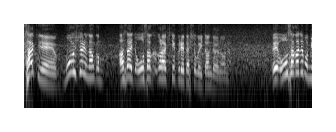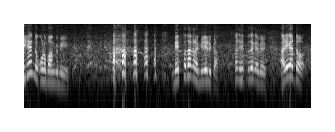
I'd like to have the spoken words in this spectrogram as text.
さっきねもう一人なんか朝一大阪から来てくれた人がいたんだよな。え大阪でも見れんの？この番組。ネットだから見れるか。ネットだから見れる。ありがとう。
